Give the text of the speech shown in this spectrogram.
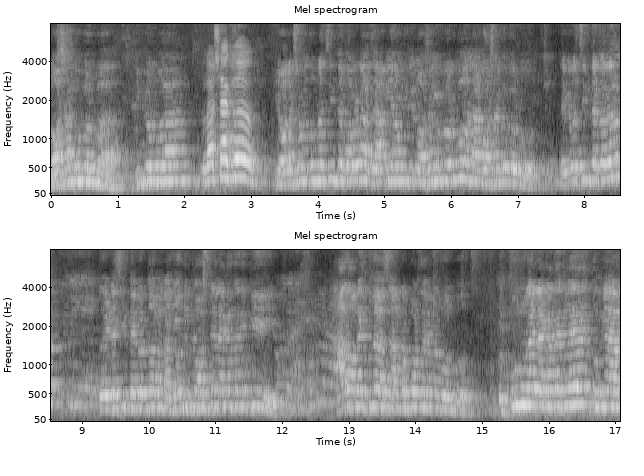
লসাগু করবা। কি করবা? লসাগু। কি অনেক সময় তোমরা চিন্তা করো না যে আমি এখন কি লসাগু করব না গসাগু করব? এগুলো চিন্তা করো। তো এটা চিন্তা করতে হবে না। যদি প্রশ্নে লেখা থাকে কি? আরও অনেকগুলো আছে আমরা পর্যায়ক্রমে বলব তো পুনরায় লেখা থাকলে তুমি আর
